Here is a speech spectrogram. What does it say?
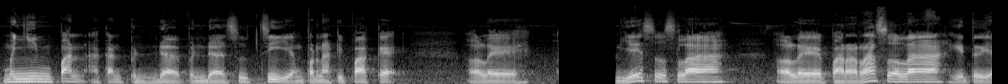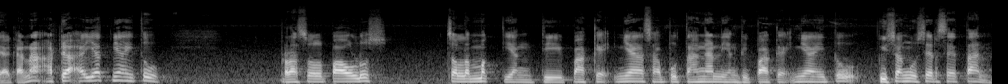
menyimpan akan benda-benda suci yang pernah dipakai oleh Yesus lah, oleh para rasul lah gitu ya. Karena ada ayatnya itu. Rasul Paulus celemek yang dipakainya, sapu tangan yang dipakainya itu bisa ngusir setan.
